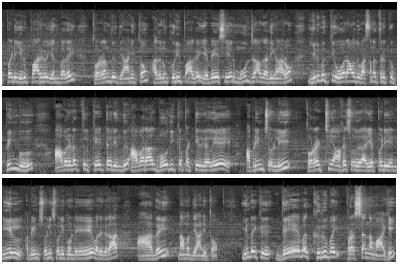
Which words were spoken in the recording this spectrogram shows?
எப்படி இருப்பார்கள் என்பதை தொடர்ந்து தியானித்தோம். அதிலும் குறிப்பாக எபேசியர் மூன்றாவது அதிகாரம் இருபத்தி ஓராவது வசனத்திற்கு பின்பு அவரிடத்தில் கேட்டறிந்து அவரால் போதிக்கப்பட்டீர்களே அப்படின்னு சொல்லி தொடர்ச்சியாக சொல்கிறார். எப்படி நீல் அப்படின்னு சொல்லி சொல்லிக்கொண்டே வருகிறார். அதை நாம் தியானித்தோம். இன்றைக்கு தேவ கிருபை பிரசன்னமாகி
